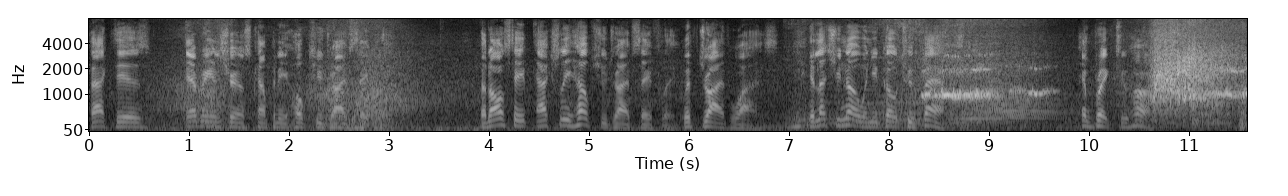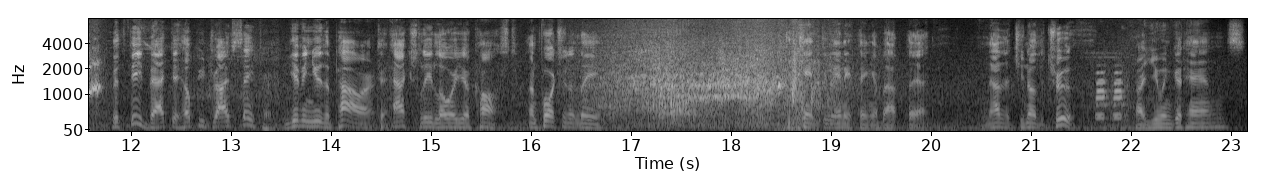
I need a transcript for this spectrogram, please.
Fact is, every insurance company hopes you drive safely. But Allstate actually helps you drive safely with DriveWise. It lets you know when you go too fast and brake too hard. With feedback to help you drive safer, giving you the power to actually lower your cost. Unfortunately, you can't do anything about that. Now that you know the truth, are you in good hands?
